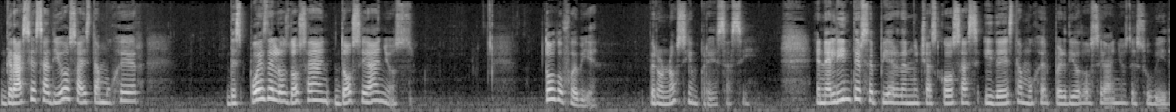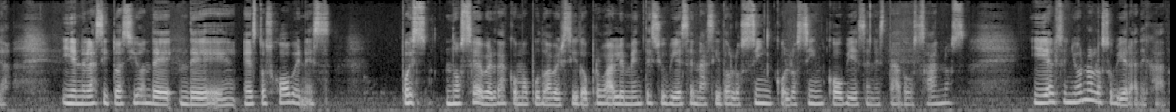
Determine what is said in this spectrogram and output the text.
gracias a Dios a esta mujer, después de los 12 años, todo fue bien, pero no siempre es así. En el Inter se pierden muchas cosas y de esta mujer perdió 12 años de su vida. Y en la situación de, de estos jóvenes, pues no sé, ¿verdad?, cómo pudo haber sido. Probablemente si hubiesen nacido los cinco, los cinco hubiesen estado sanos y el Señor no los hubiera dejado.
